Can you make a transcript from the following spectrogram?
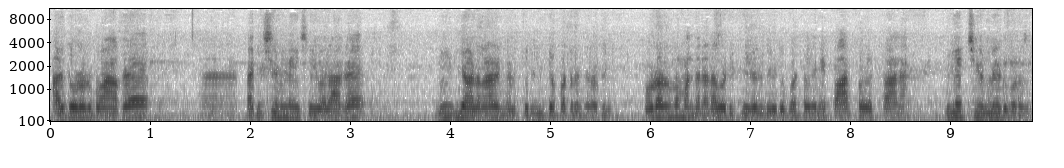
அது தொடர்பாக ஆஹ், பரிசீலனை செய்வதாக நீதியாளரால் எங்களுக்கு தெரிவிக்கப்பட்டிருக்கிறது. தொடர்ந்தும் அந்த நடவடிக்கைகளில் ஈடுபட்டு இதனை பார்ப்பதற்கான முயற்சிகளில் ஈடுபடுது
